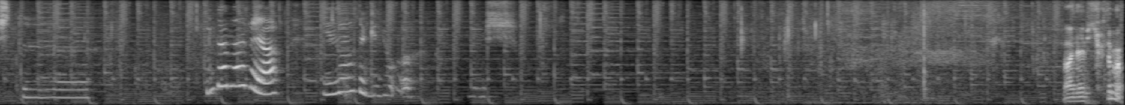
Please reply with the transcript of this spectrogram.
İşte. Bir de nerede ya? Yine de gidiyor. Ah, Yemiş. Daha hepsi çıktı mı?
